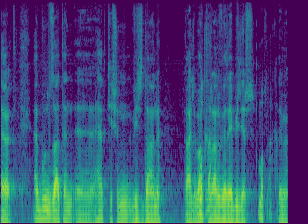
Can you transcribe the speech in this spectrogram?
Evet. Yani bunu zaten e, her kişinin vicdanı galiba Mutlaka. karar verebilir. Mutlaka. Değil mi?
